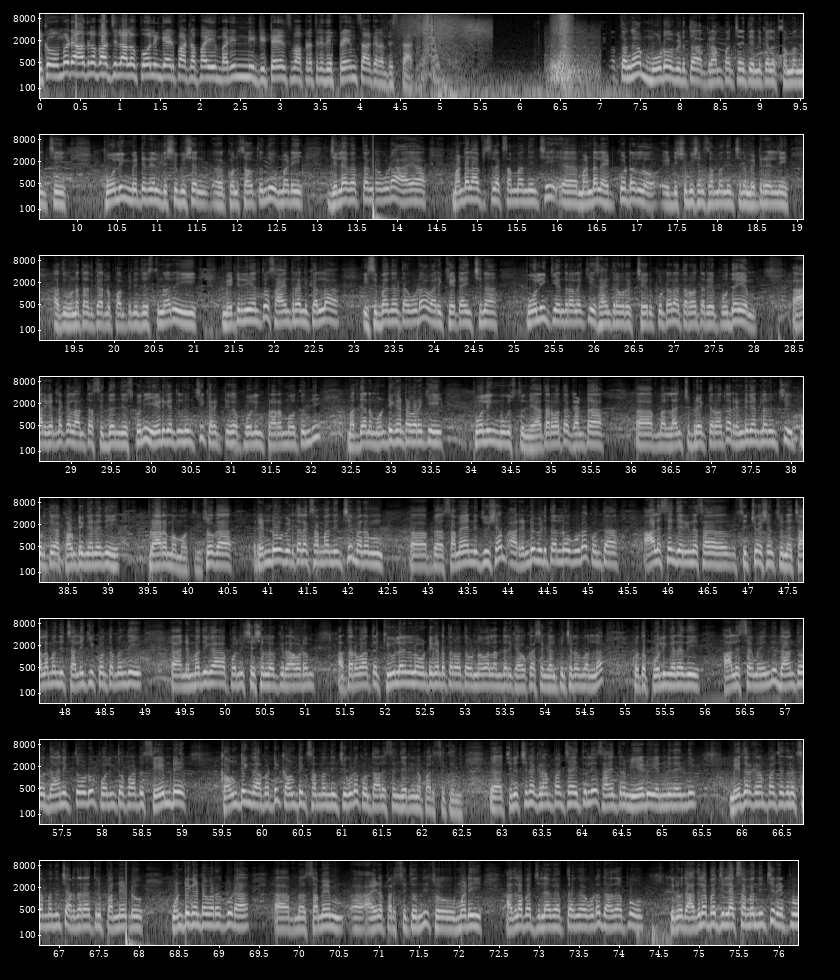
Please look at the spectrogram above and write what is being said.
ఇక ఉమ్మడి ఆదిలాబాద్ జిల్లాలో పోలింగ్ ఏర్పాట్లపై మరిన్ని డీటెయిల్స్ మా ప్రతినిధి ప్రేమ్ సాగర్ అందిస్తారు. వ్యాప్తంగా మూడో విడత గ్రామ పంచాయతీ ఎన్నికలకు సంబంధించి పోలింగ్ మెటీరియల్ డిస్ట్రిబ్యూషన్ కొనసాగుతుంది. ఉమ్మడి జిల్లా వ్యాప్తంగా కూడా ఆయా మండల ఆఫీసులకు సంబంధించి మండల హెడ్ క్వార్టర్లో ఈ డిస్ట్రిబ్యూషన్ సంబంధించిన మెటీరియల్ని అది ఉన్నతాధికారులు పంపిణీ చేస్తున్నారు. ఈ మెటీరియల్తో సాయంత్రానికల్లా ఈ సిబ్బంది అంతా కూడా వారికి కేటాయించిన పోలింగ్ కేంద్రాలకి సాయంత్రం వరకు చేరుకుంటారు. ఆ తర్వాత రేపు ఉదయం ఆరు గంటలకల్లా అంతా సిద్ధం చేసుకొని ఏడు గంటల నుంచి కరెక్ట్గా పోలింగ్ ప్రారంభమవుతుంది. మధ్యాహ్నం ఒంటి గంట వరకు పోలింగ్ ముగుస్తుంది. ఆ తర్వాత గంట లంచ్ బ్రేక్ తర్వాత రెండు గంటల నుంచి పూర్తిగా కౌంటింగ్ అనేది ప్రారంభమవుతుంది. సో రెండు విడతలకు సంబంధించి మనం సమయాన్ని చూసాం ఆ రెండు విడతల్లో కూడా కొంత ఆలస్యం జరిగిన సిచ్యువేషన్స్ ఉన్నాయి. చాలామంది చలికి కొంతమంది నెమ్మదిగా పోలింగ్ స్టేషన్లోకి రావడం ఆ తర్వాత క్యూ లైన్లో ఒంటి గంట తర్వాత ఉన్న వాళ్ళందరికీ అవకాశం కల్పించడం వల్ల కొంత పోలింగ్ అనేది ఆలస్యమైంది. దాంతో దానికి తోడు పోలింగ్తో పాటు సేమ్ డే కౌంటింగ్ కాబట్టి కౌంటింగ్ సంబంధించి కూడా కొంత ఆలస్యం జరిగిన పరిస్థితి ఉంది. చిన్న చిన్న గ్రామ పంచాయతీలే సాయంత్రం ఏడు ఎనిమిది అయింది. మేజర్ గ్రామ పంచాయతీలకు సంబంధించి అర్ధరాత్రి పన్నెండు ఒంటి గంట వరకు కూడా సమయం అయిన పరిస్థితి ఉంది. సో ఉమ్మడి ఆదిలాబాద్ జిల్లా వ్యాప్తంగా కూడా దాదాపు ఈరోజు ఆదిలాబాద్ జిల్లాకు సంబంధించి రేపు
